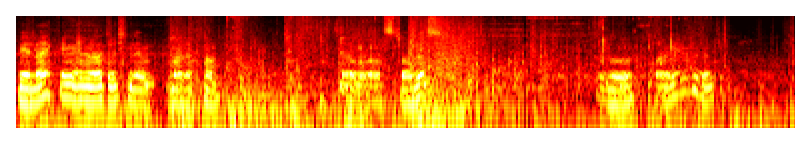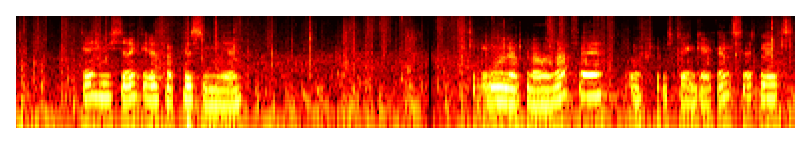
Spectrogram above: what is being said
Vielleicht kriegen aber dadurch eine erfahren. Das ist aber was Tolles. So, kann ich mich direkt wieder verpissen hier. Irgendwo eine blaue Waffe. Ich denke ganz fett nichts.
